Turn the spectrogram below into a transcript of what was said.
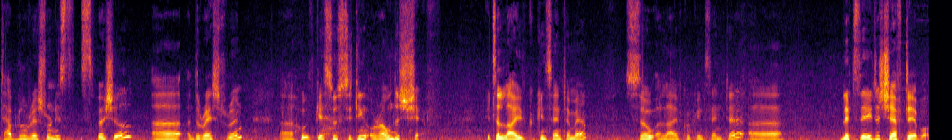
Tableau restaurant is special. Uh, the restaurant, uh, who guests who's sitting around the chef. It's a live cooking center, ma'am. So a live cooking center. Uh, let's say it's a chef table.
